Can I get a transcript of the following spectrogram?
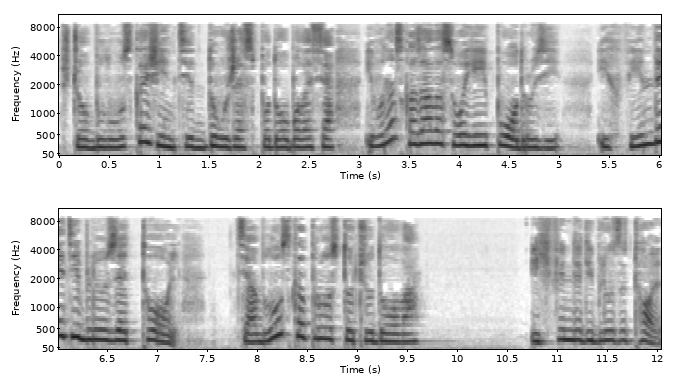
що блузка жінці дуже сподобалася, і вона сказала своїй подрузі «Ich finde die Bluse toll». Ця блузка просто чудова. Ich finde die Bluse toll.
